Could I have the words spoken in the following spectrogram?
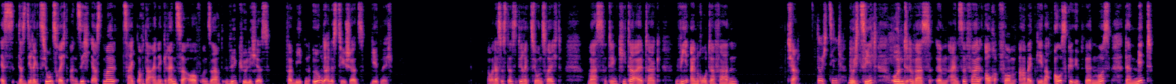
es, das Direktionsrecht an sich erstmal zeigt auch da eine Grenze auf und sagt, willkürliches Verbieten irgendeines T-Shirts geht nicht. Aber das ist das Direktionsrecht, was den Kita-Alltag wie ein roter Faden, tja, Durchzieht. durchzieht und was im Einzelfall auch vom Arbeitgeber ausgeübt werden muss, damit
